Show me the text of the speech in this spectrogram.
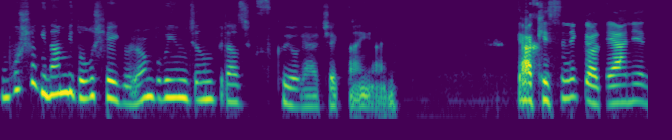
boşa giden bir dolu şey görüyorum. Bu benim canımı birazcık sıkıyor gerçekten yani. Ya kesinlikle öyle. Yani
